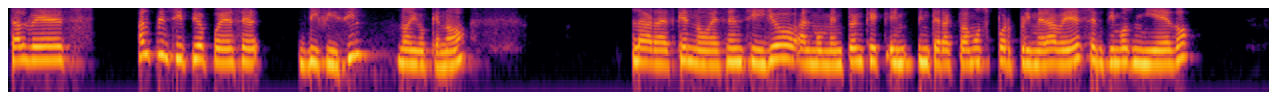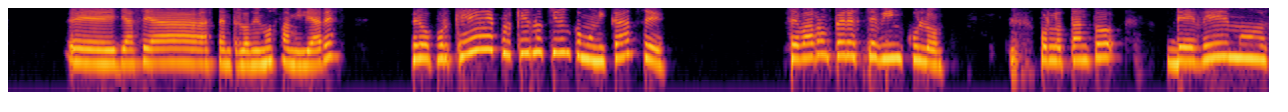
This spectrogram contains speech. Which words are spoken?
tal vez al principio puede ser difícil, no digo que no. La verdad es que no es sencillo. Al momento en que interactuamos por primera vez, sentimos miedo, eh, ya sea hasta entre los mismos familiares. Pero ¿por qué? ¿Por qué no quieren comunicarse? Se va a romper este vínculo. Por lo tanto, debemos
